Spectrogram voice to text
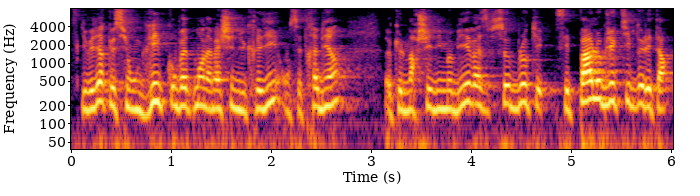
Ce qui veut dire que si on grippe complètement la machine du crédit, on sait très bien euh, que le marché de l'immobilier va se bloquer. Ce n'est pas l'objectif de l'État.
